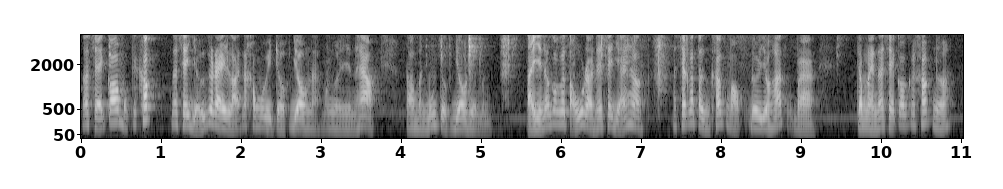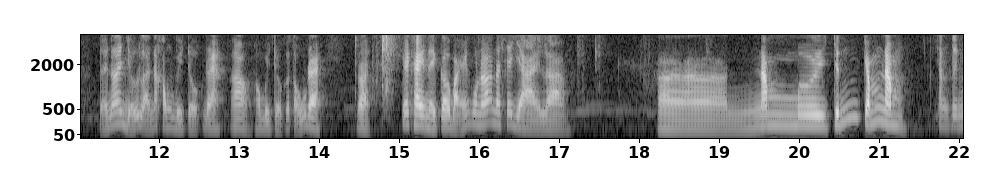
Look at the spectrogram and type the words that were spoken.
nó sẽ có một cái khất nó sẽ giữ cái ray lại nó không có bị trượt vô nè mọi người nhìn thấy không? Rồi mình muốn trượt vô thì mình tại vì nó có cái tủ rồi nó sẽ dễ hơn. Nó sẽ có từng khất một đưa vô hết và trong này nó sẽ có cái khất nữa để nó giữ lại nó không bị trượt ra không? Không bị trượt cái tủ ra. Rồi cái khay này cơ bản của nó nó sẽ dài là à, 59.5 cm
